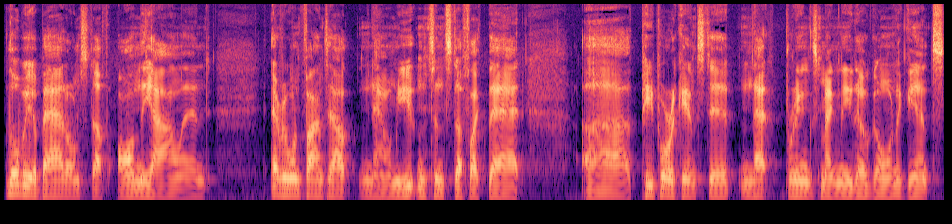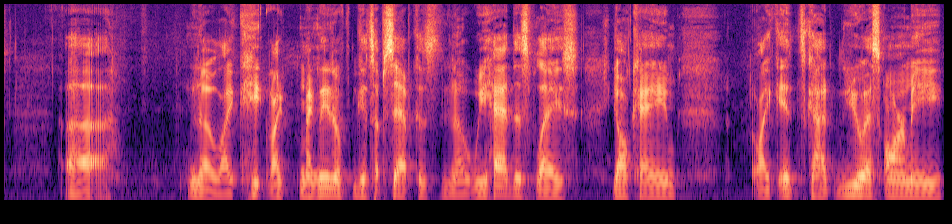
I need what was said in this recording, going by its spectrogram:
there'll be a battle and stuff on the island. Everyone finds out now mutants and stuff like that. Uh, people are against it, and that brings Magneto going against uh, you know, like he like Magneto gets upset because you know we had this place, y'all came, like it's got U.S. Army,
